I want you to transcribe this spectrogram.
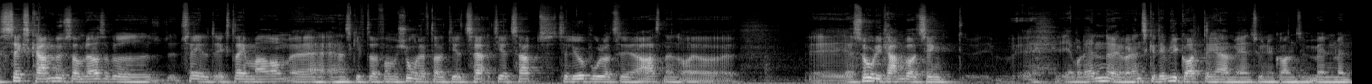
seks kampe, som der også er blevet talt ekstremt meget om, øh, at han skifter formation efter, at de har, tabt, de har tabt til Liverpool og til Arsenal. Og jeg, øh, jeg så de kampe og tænkte, øh, ja, hvordan, øh, hvordan skal det blive godt det her med Antonio Conte? Men, men,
